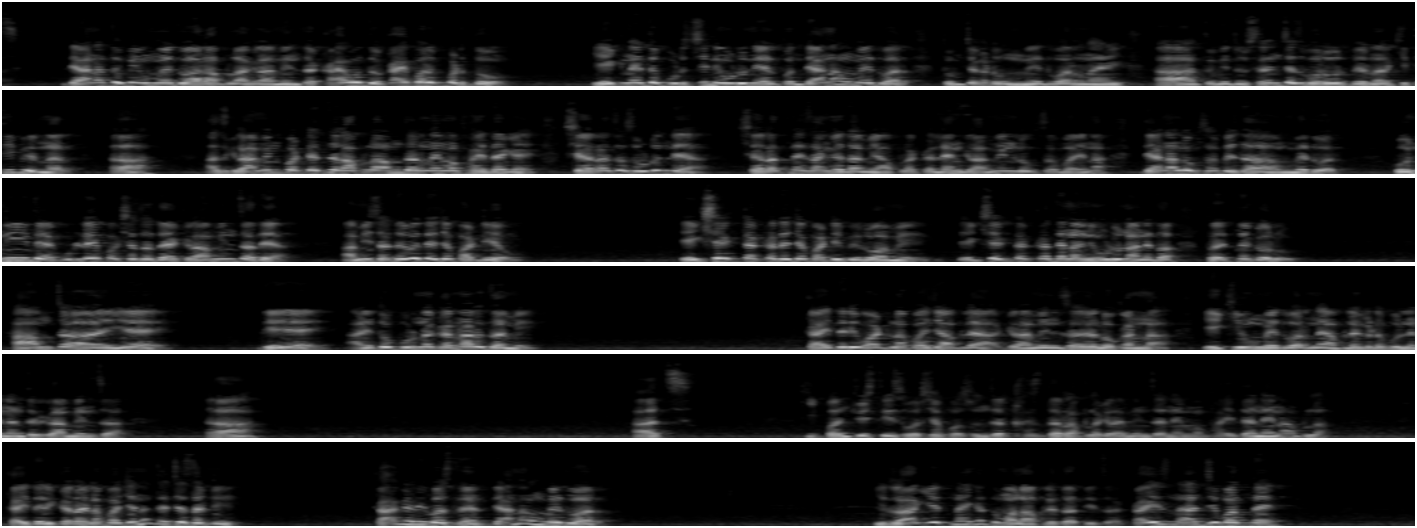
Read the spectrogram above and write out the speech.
द्या ना तुम्ही उमेदवार आपला ग्रामीणचा. काय होतं? काय फरक पडतो? एक नाही तर पुढची निवडून येईल पण द्या ना उमेदवार. तुमच्याकडे उमेदवार नाही. हा तुम्ही दुसऱ्यांच्याच बरोबर फिरणार. किती फिरणार? हा? आज ग्रामीण पट्ट्यात जर आपला आमदार नाही मग फायदा काय? शहराचं सोडून द्या. शहरात नाही सांगत आम्ही. आपला कल्याण ग्रामीण लोकसभा आहे ना. द्या ना लोकसभेचा उमेदवार. कोणीही द्या कुठल्याही पक्षाचा द्या ग्रामीणचा द्या. आम्ही सदैव त्याच्या पाठी आहोत. एकशे एक टक्का त्याच्या पाठी फिरू आम्ही. एकशे एक टक्का त्यांना निवडून आणण्याचा प्रयत्न करू. हा आमचा हे आहे ध्येय आहे आणि तो पूर्ण करणारच आम्ही. काहीतरी वाटला पाहिजे आपल्या ग्रामीण लोकांना. एकही उमेदवार नाही आपल्याकडे बोलल्यानंतर ग्रामीणचा. हा? आज की पंचवीस तीस वर्षापासून जर खासदार आपला ग्रामीणचा नाही मग फायदा नाही ना आपला. काहीतरी करायला पाहिजे ना त्याच्यासाठी. का घरी बसले द्या ना उमेदवार. राग येत नाही का तुम्हाला आपल्या जातीचा? काहीच नाही अजिबात नाही.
